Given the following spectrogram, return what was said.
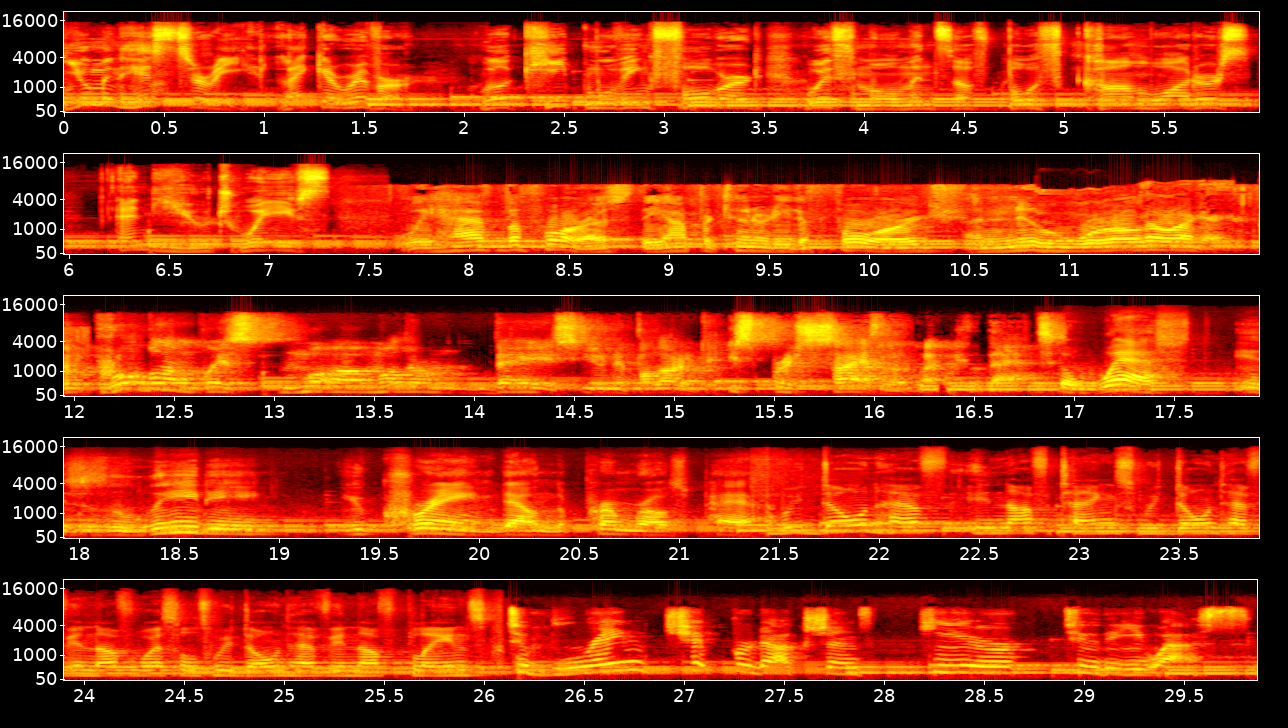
Human history, like a river, will keep moving forward with moments of both calm waters and huge waves. We have before us the opportunity to forge a new world order. The problem with uh, modern days unipolarity is precisely like that. The West is leading Ukraine down the primrose path. We don't have enough tanks, we don't have enough vessels, we don't have enough planes. To bring chip productions here to the US.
